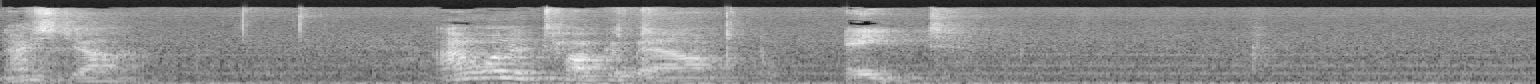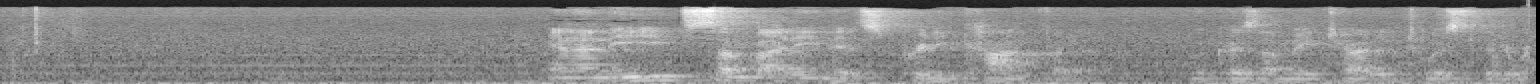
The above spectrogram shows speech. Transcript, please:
Nice job. I want to talk about 8. And I need somebody that's pretty confident because I may try to twist it around.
